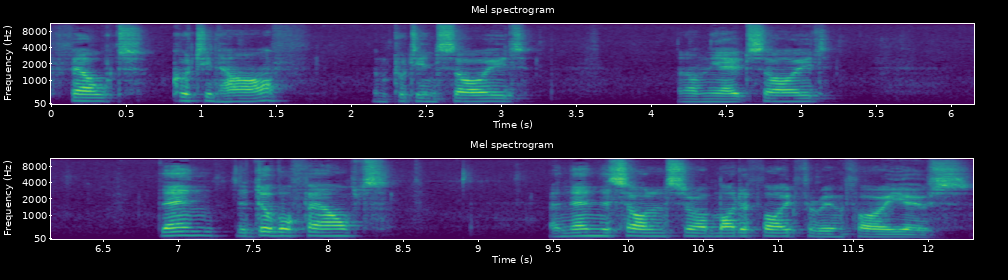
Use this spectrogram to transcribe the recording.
felt cut in half and put inside and on the outside. Then the double felt and then the silencer are modified for rimfire use.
